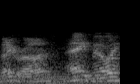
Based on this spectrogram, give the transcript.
Hey, Ron. Hey, Billy.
